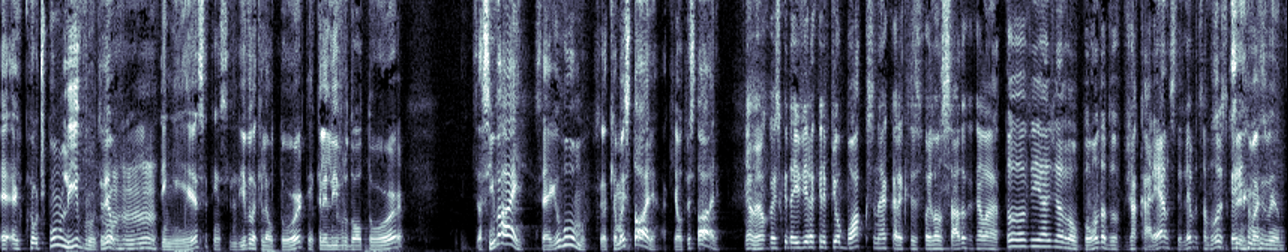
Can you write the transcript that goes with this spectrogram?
é, é, tipo um livro, entendeu? Uhum. Tem esse, tem esse livro daquele autor, tem aquele livro do autor. Assim vai, segue o rumo. Aqui é uma história, aqui é outra história. É a mesma coisa que daí vira aquele P.O. Box, né, cara? Que foi lançado com aquela Tô viajando, o Bonda do Jacaré, você lembra dessa música? Sim, mais ou menos.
